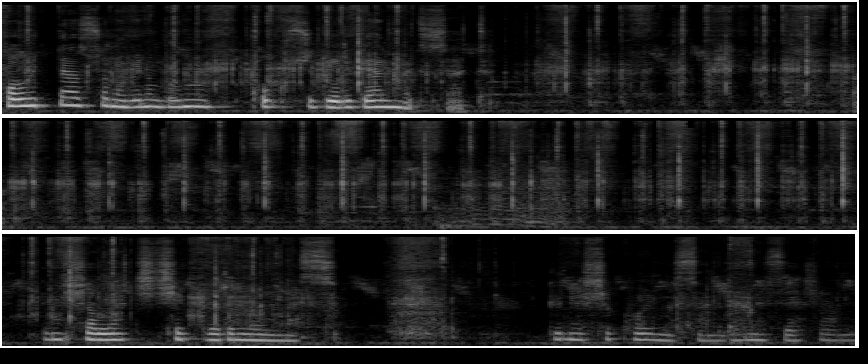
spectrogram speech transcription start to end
Covid'den sonra benim burnum kokusu geri gelmedi zaten. İnşallah çiçeklerim ölmez. Güneşe koymasam değil mi Zehra'nın.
